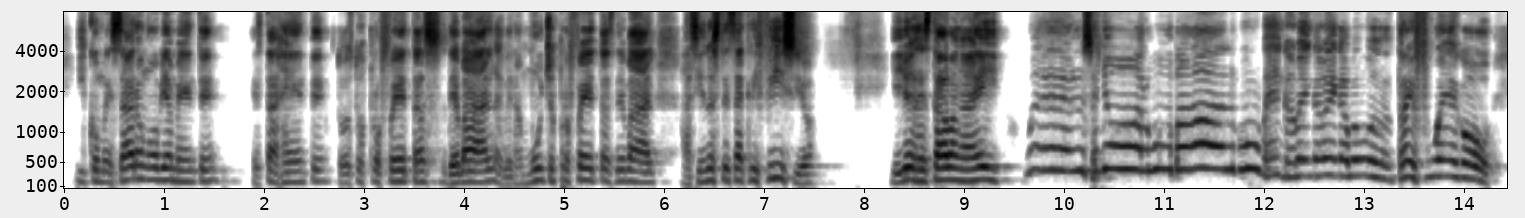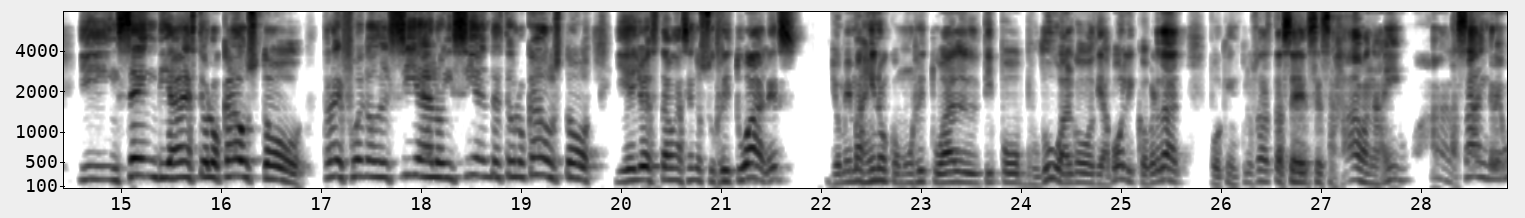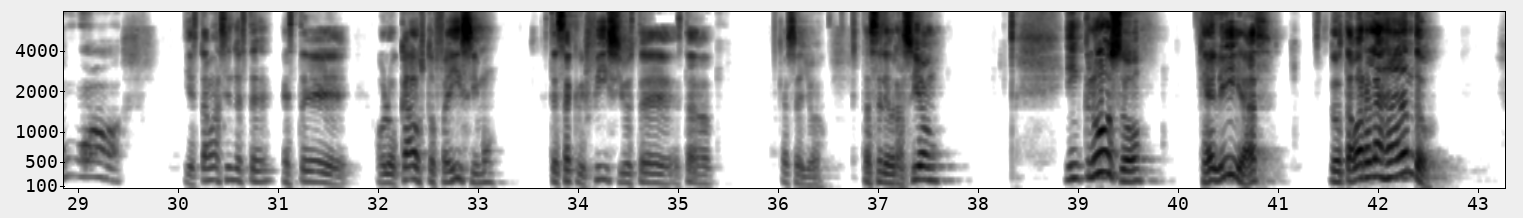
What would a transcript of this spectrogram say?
Y comenzaron obviamente esta gente, todos estos profetas de Baal, había muchos profetas de Baal haciendo este sacrificio y ellos estaban ahí, Señor, Baal, venga, venga, venga, trae fuego y incendia este holocausto, trae fuego del cielo, incendia este holocausto. Y ellos estaban haciendo sus rituales, yo me imagino como un ritual tipo vudú, algo diabólico, ¿verdad? Porque incluso hasta se, sajaban ahí, la sangre, y estaban haciendo este, este holocausto feísimo, este sacrificio, este, esta, qué sé yo, esta celebración. Incluso Elías lo estaba relajando.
